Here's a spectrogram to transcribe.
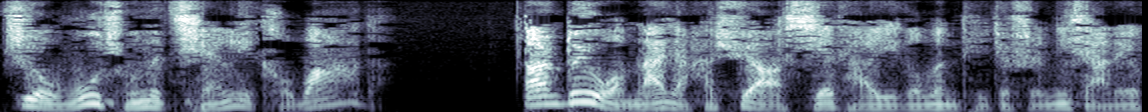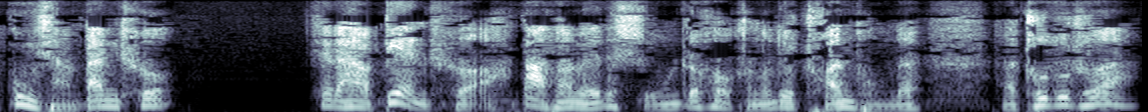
是有无穷的潜力可挖的。当然，对于我们来讲，还需要协调一个问题，就是你想这个共享单车，现在还有电车啊，大范围的使用之后，可能对传统的呃出租车啊，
